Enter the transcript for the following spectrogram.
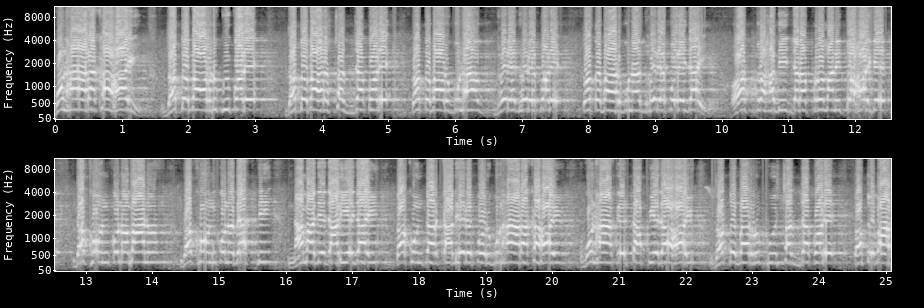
গুনহা রাখা হয়। যতবার রুকু করে, যতবার সজ্জা করে, ততবার গুণা ধরে ধরে পড়ে, ততবার গুণা ধরে পড়ে যায়। অত্র হাদিস যারা প্রমাণিত হয় যে, যখন কোনো মানুষ, যখন কোনো ব্যক্তি নামাজে দাঁড়িয়ে যায় তখন তার কাঁধের ওপর গুনহা রাখা হয়, গুনহাকে তাপিয়ে দেওয়া হয়। যতবার রুকু সাজ্জা করে, ততবার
